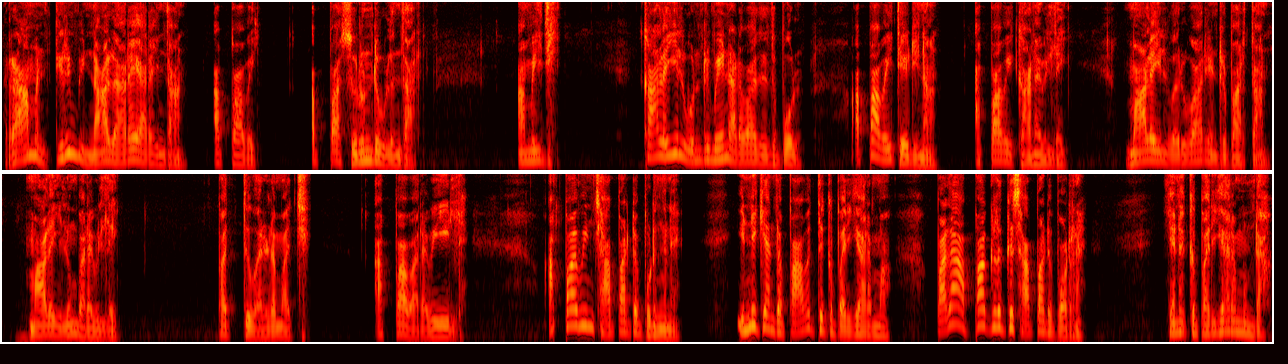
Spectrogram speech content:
ராமன் திரும்பி நாலு அறை அறைந்தான் அப்பாவை. அப்பா சுருண்டு விழுந்தார். அமைதி. காலையில் ஒன்றுமே நடவாதது போல். அப்பாவை தேடினான். அப்பாவை காணவில்லை. மாலையில் வருவார்? என்று பார்த்தான். மாலையிலும் வரவில்லை. பத்து வருடமாச்சு. அப்பா வரவே இல்லை. அப்பாவின் சாப்பாட்டை பிடுங்கினேன். இன்றைக்கி அந்த பாவத்துக்கு பரிகாரமா? பல அப்பாக்களுக்கு சாப்பாடு போடுறேன். எனக்கு பரிகாரம் உண்டா?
